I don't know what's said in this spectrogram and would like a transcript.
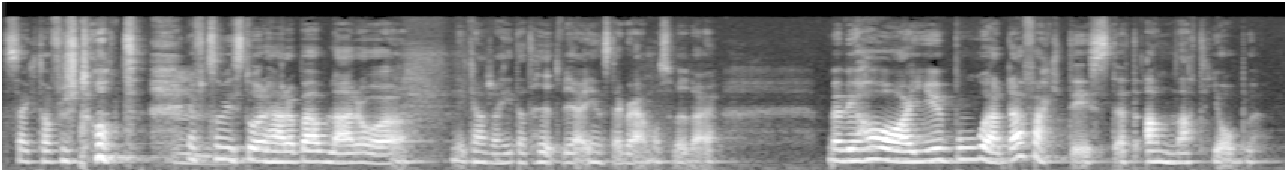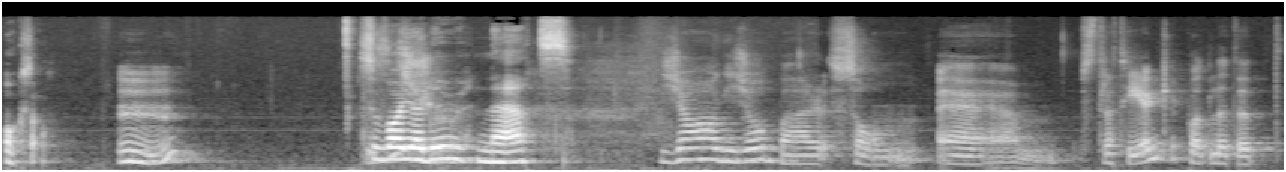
säkert har förstått. Mm. Eftersom vi står här och babblar och ni kanske har hittat hit via Instagram och så vidare. Men vi har ju båda faktiskt ett annat jobb också. Mm. Så vad gör true. du, Nats? Jag jobbar som eh, strateg på ett litet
